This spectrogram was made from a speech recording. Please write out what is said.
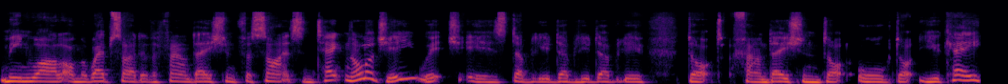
Meanwhile, on the website of the Foundation for Science and Technology, which is www.foundation.org.uk,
